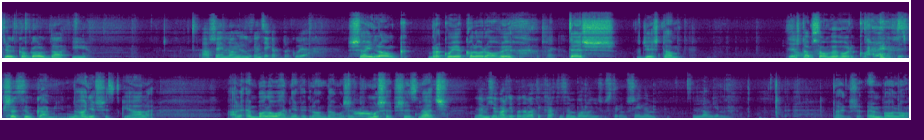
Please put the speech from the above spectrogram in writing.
tylko Golda i A Shane Long już więcej kart brakuje. Shane Long brakuje kolorowych. Tak. Też gdzieś tam gdzieś tam są we worku z przesyłkami. No nie wszystkie, ale ale Embolo ładnie wygląda, muszę, No. muszę przyznać. Ja mi się bardziej podoba te karty z Embolo niż z tym Shane'em Longiem. Także Embolo.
